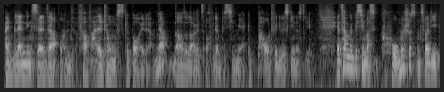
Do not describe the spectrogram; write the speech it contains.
ein Blending Center und Verwaltungsgebäude. Ja, also da wird es auch wieder ein bisschen mehr gebaut für die Whisky-Industrie. Jetzt haben wir ein bisschen was Komisches und zwar die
